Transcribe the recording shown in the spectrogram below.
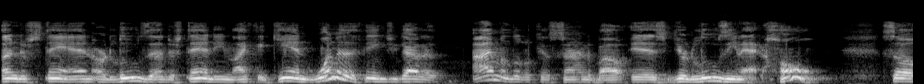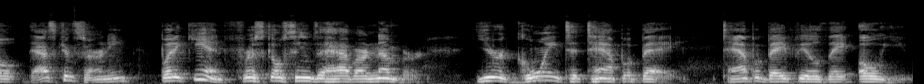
understand or lose the understanding. Like again, one of the things you gotta I'm a little concerned about is you're losing at home. So that's concerning. But again, Frisco seems to have our number. You're going to Tampa Bay. Tampa Bay feels they owe you.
